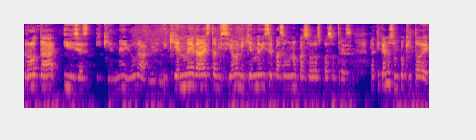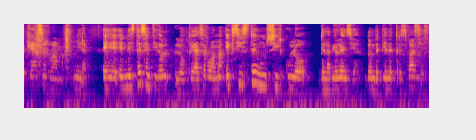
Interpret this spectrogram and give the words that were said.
rota y dices, ¿y quién me ayuda? ¿Y quién me da esta visión? ¿Y quién me dice paso uno, paso dos, paso tres? Platícanos un poquito de qué hace Ruama. Mira, eh, en este sentido, lo que hace Ruama, existe un círculo de la violencia, donde tiene tres fases.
